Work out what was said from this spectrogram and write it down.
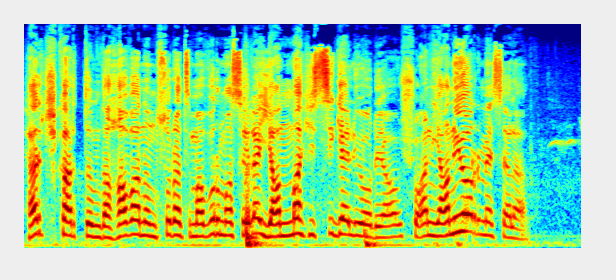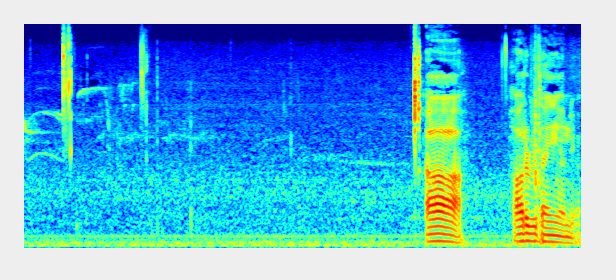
her çıkarttığımda havanın suratıma vurmasıyla yanma hissi geliyor ya. Şu an yanıyor mesela. Aa, harbiden yanıyor.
